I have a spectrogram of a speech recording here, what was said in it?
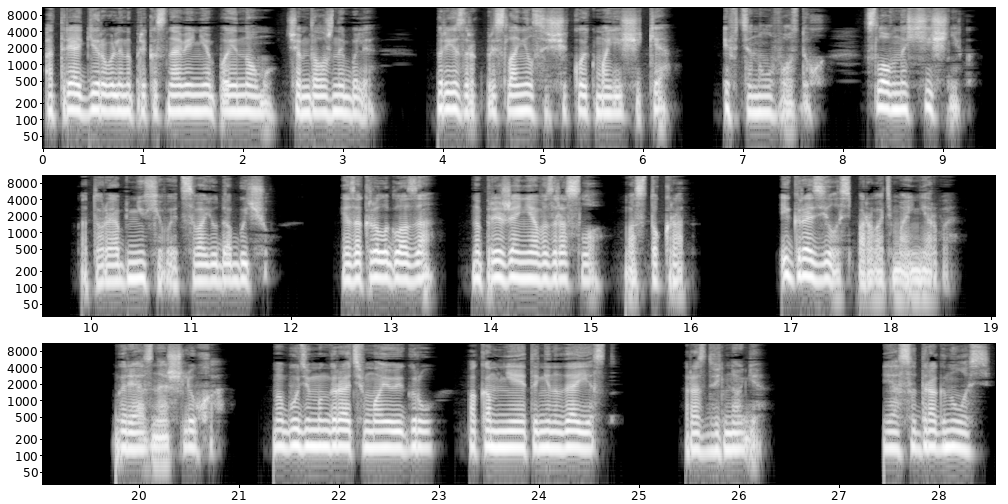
отреагировали на прикосновение по-иному, чем должны были. Призрак прислонился щекой к моей щеке и втянул воздух, словно хищник, который обнюхивает свою добычу. Я закрыла глаза, напряжение возросло во сто крат и грозилась порвать мои нервы. Грязная шлюха, мы будем играть в мою игру, пока мне это не надоест. Раздвинь ноги. Я содрогнулась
